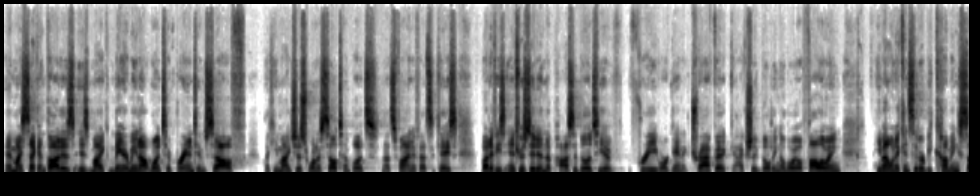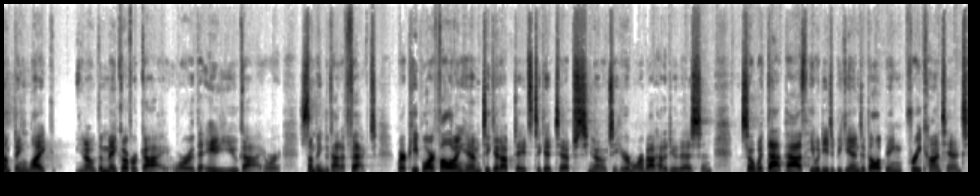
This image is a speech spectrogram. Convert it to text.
And my second thought is is Mike may or may not want to brand himself. Like he might just want to sell templates. That's fine if that's the case. But if he's interested in the possibility of free organic traffic, actually building a loyal following, he might want to consider becoming something like you know the makeover guy or the ADU guy or something to that effect, where people are following him to get updates, to get tips, you know, to hear more about how to do this. And so with that path, he would need to begin developing free content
